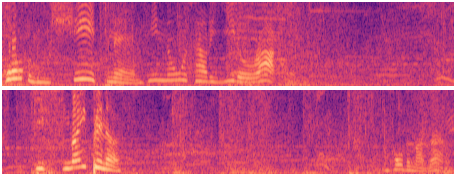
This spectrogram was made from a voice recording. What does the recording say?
Holy shit, man. He knows how to eat a rock. He's sniping us. I'm holding my ground.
